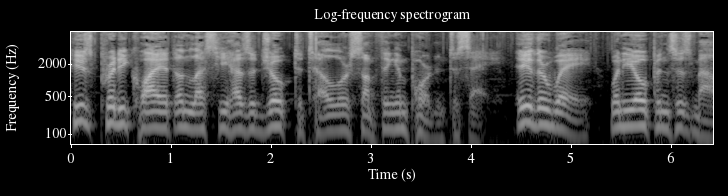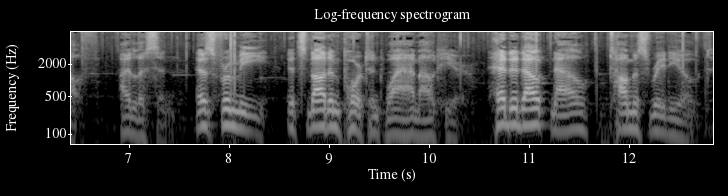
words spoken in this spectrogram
He's pretty quiet unless he has a joke to tell or something important to say. Either way, when he opens his mouth, I listen. As for me, it's not important why I'm out here. Headed out now, Thomas radioed.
